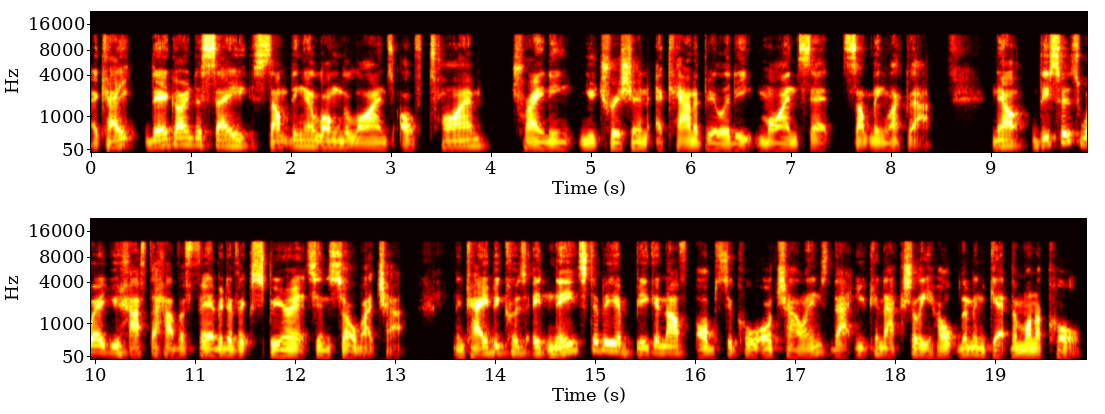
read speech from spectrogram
Okay, they're going to say something along the lines of time, training, nutrition, accountability, mindset, something like that. Now, this is where you have to have a fair bit of experience in Sell by Chat. Okay, because it needs to be a big enough obstacle or challenge that you can actually help them and get them on a call.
